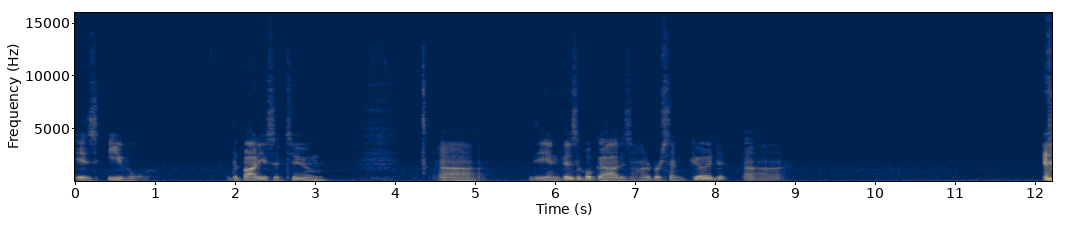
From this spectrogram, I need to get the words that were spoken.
is evil. The body is a tomb. Uh, the invisible God is 100% good. Uh,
